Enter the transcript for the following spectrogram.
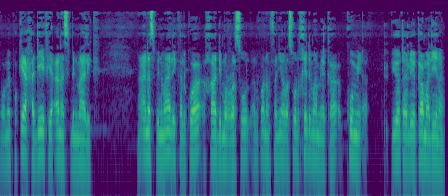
wamepokea hadithi ya Anas bin Malik. Na Anas bin Malik alikuwa khadimur rasul alikuwa anamfanyia rasul khidma miaka kumi yote aliyokaa Madina.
